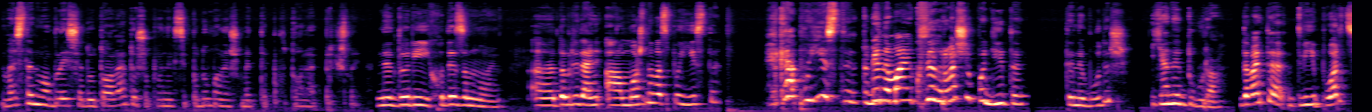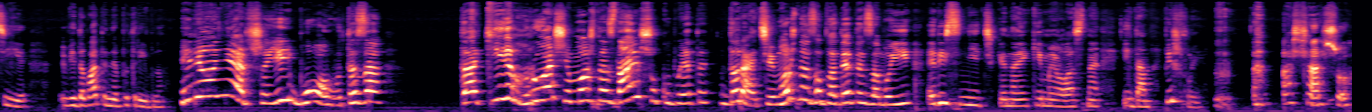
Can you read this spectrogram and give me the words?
Давай станемо ближче до туалету, щоб вони всі подумали, що ми типу в туалет прийшли. Не дорій, ходи за мною. Е, добрий день, а можна вас поїсти? Яке поїсти? Тобі немає куди гроші подіти. Ти не будеш? Я не дура. Давайте дві порції віддавати не потрібно. Мільйонерша, їй богу, та за такі гроші можна знаєш, що купити. До речі, можна заплатити за мої ріснічки, на які ми, власне, ідемо. Пішли. А ще що?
